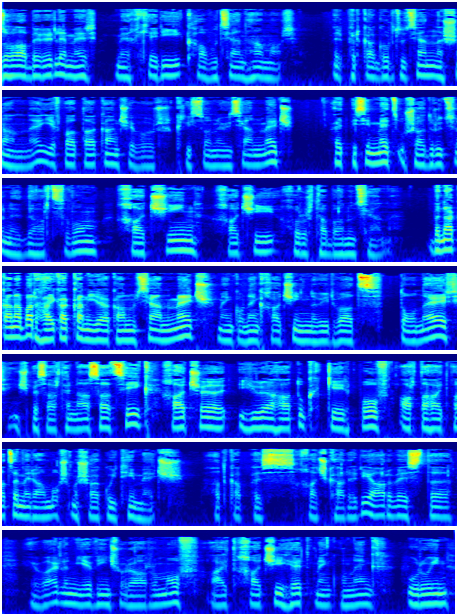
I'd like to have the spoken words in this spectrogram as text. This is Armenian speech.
զոհաբերել է մեր մեղքերի խավության համար։ Մեր փրկagorցության նշանն է եւ պատահական չէ, որ քրիստոնեության մեջ այդպիսի մեծ ուշադրություն է դարձվում խաչին, խաչի խորհրդաբանությանը։ Բնականաբար հայկական իրականության մեջ մենք ունենք խաչին նվիրված տոներ, ինչպես արդեն ասացիք, խաչը յուրահատուկ կերպով արտահայտված է մեր ամբողջ մշակույթի մեջ հատկապես խաչքարերի արվեստը եւ այլն եւ ինչ որ առումով այդ խաչի հետ մենք ունենք ուրույն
